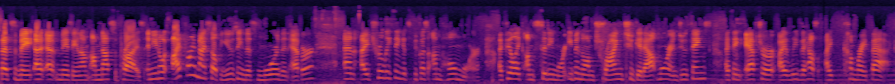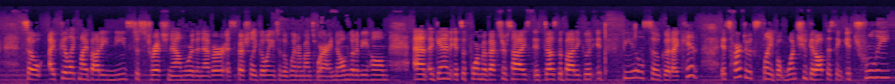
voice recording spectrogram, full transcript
That's ama- uh, amazing, and I'm, I'm not surprised. And you know what? I find myself using this more than ever. And I truly think it's because I'm home more. I feel like I'm sitting more, even though I'm trying to get out more and do things. I think after I leave the house, I come right back. So I feel like my body needs to stretch now more than ever, especially going into the winter months where I know I'm going to be home. And again, it's a form of exercise. It does the body good. It feels so good. I can't, it's hard to explain, but once you get off this thing, it truly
